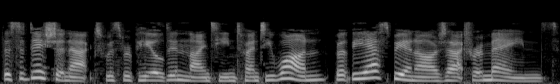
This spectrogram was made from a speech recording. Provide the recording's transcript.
The Sedition Act was repealed in 1921, but the Espionage Act remains,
